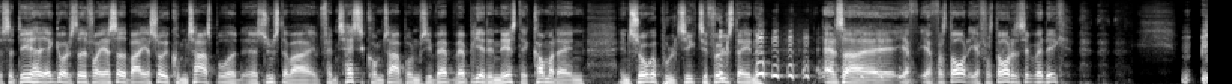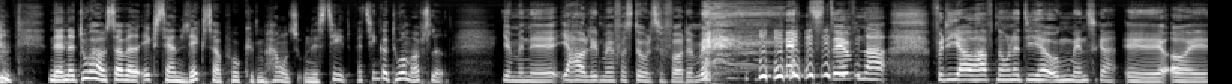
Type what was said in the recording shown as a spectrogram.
så det havde jeg gjort i stedet for. Jeg sad bare, jeg så i kommentarsporet, jeg synes, der var et fantastisk kommentar på dem, sige, hvad, hvad bliver det næste? Kommer der en, en sukkerpolitik til fødselsdagene? altså, jeg, jeg, forstår det, jeg forstår det simpelthen ikke. Nana, du har jo så været ekstern lektor på Københavns Universitet. Hvad tænker du om opslaget? Jamen, øh, jeg har jo lidt mere forståelse for det, med Steffen har, fordi jeg har jo haft nogle af de her unge mennesker, øh, og øh,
